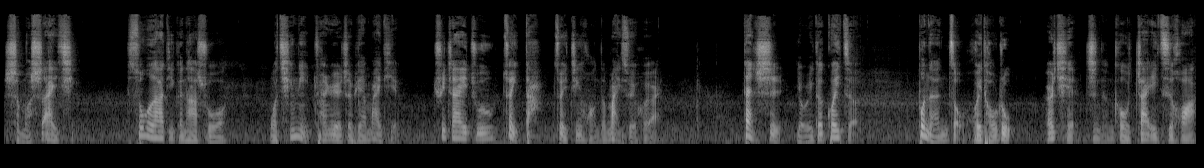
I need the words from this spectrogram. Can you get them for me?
什么是爱情？”苏格拉底跟他说：“我请你穿越这片麦田，去摘一株最大、最金黄的麦穗回来。但是有一个规则，不能走回头路，而且只能够摘一次花。”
